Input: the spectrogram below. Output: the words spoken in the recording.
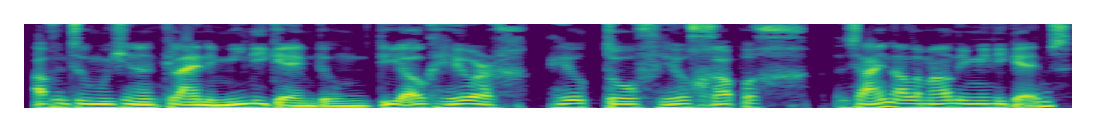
Af en toe moet je een kleine minigame doen, die ook heel erg, heel tof, heel grappig zijn allemaal, die minigames.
